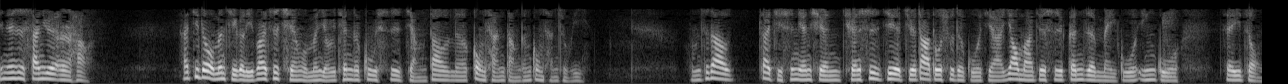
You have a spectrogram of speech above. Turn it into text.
今天是三月二号，还记得我们几个礼拜之前，我们有一天的故事讲到了共产党跟共产主义。我们知道，在几十年前，全世界绝大多数的国家，要么就是跟着美国、英国这一种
